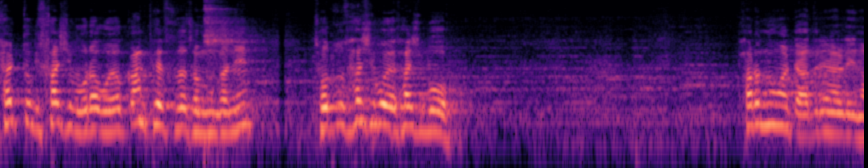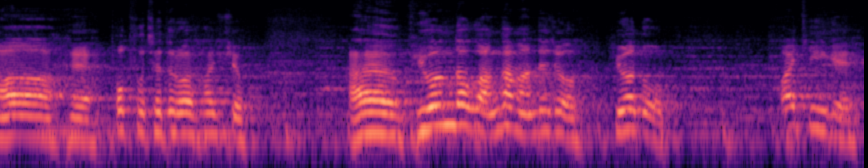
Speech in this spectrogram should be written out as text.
팔뚝이 45라고요? 깡패스다 전문가님? 저도 45예요 45 팔 운동할 때 아드레날린 아, 예. 버프 제대로 하십시오. 아유 비 온다고 안 가면 안 되죠. 비 와도 파이팅 이게.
